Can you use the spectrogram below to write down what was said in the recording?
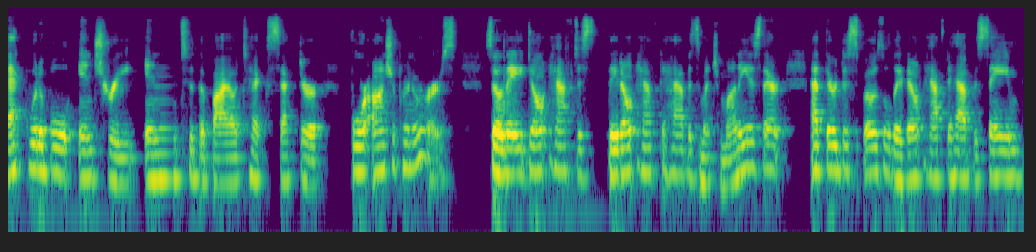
equitable entry into the biotech sector for entrepreneurs. So they don't have to they don't have to have as much money as they're at their disposal. They don't have to have the same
